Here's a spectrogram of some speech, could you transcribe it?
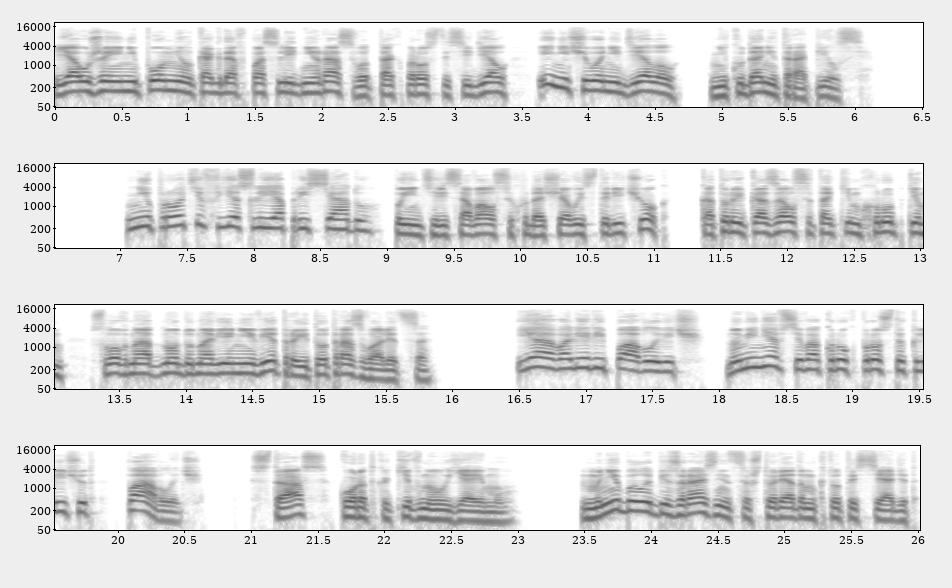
Я уже и не помнил, когда в последний раз вот так просто сидел и ничего не делал, никуда не торопился. «Не против, если я присяду?» — поинтересовался худощавый старичок, который казался таким хрупким, словно одно дуновение ветра и тот развалится. «Я Валерий Павлович, но меня все вокруг просто кличут Павлыч». «Стас», — коротко кивнул я ему. Мне было без разницы, что рядом кто-то сядет.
